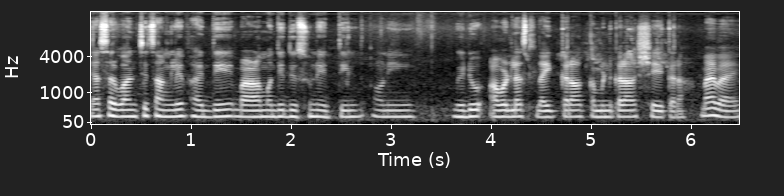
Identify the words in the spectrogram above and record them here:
या सर्वांचे चांगले फायदे बाळामध्ये दिसून येतील. आणि व्हिडिओ आवडल्यास लाईक करा कमेंट करा शेअर करा. बाय बाय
